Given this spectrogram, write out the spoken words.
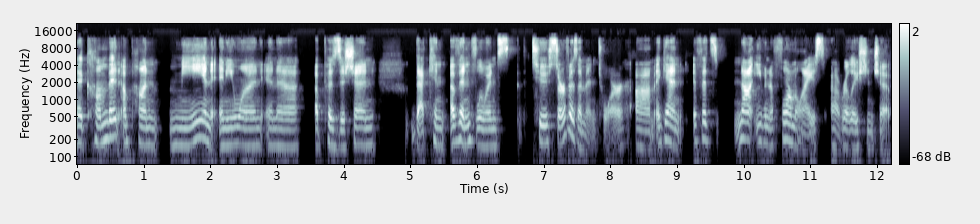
incumbent upon me and anyone in a, a position that can of influence to serve as a mentor. Um, again if it's not even a formalized uh, relationship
